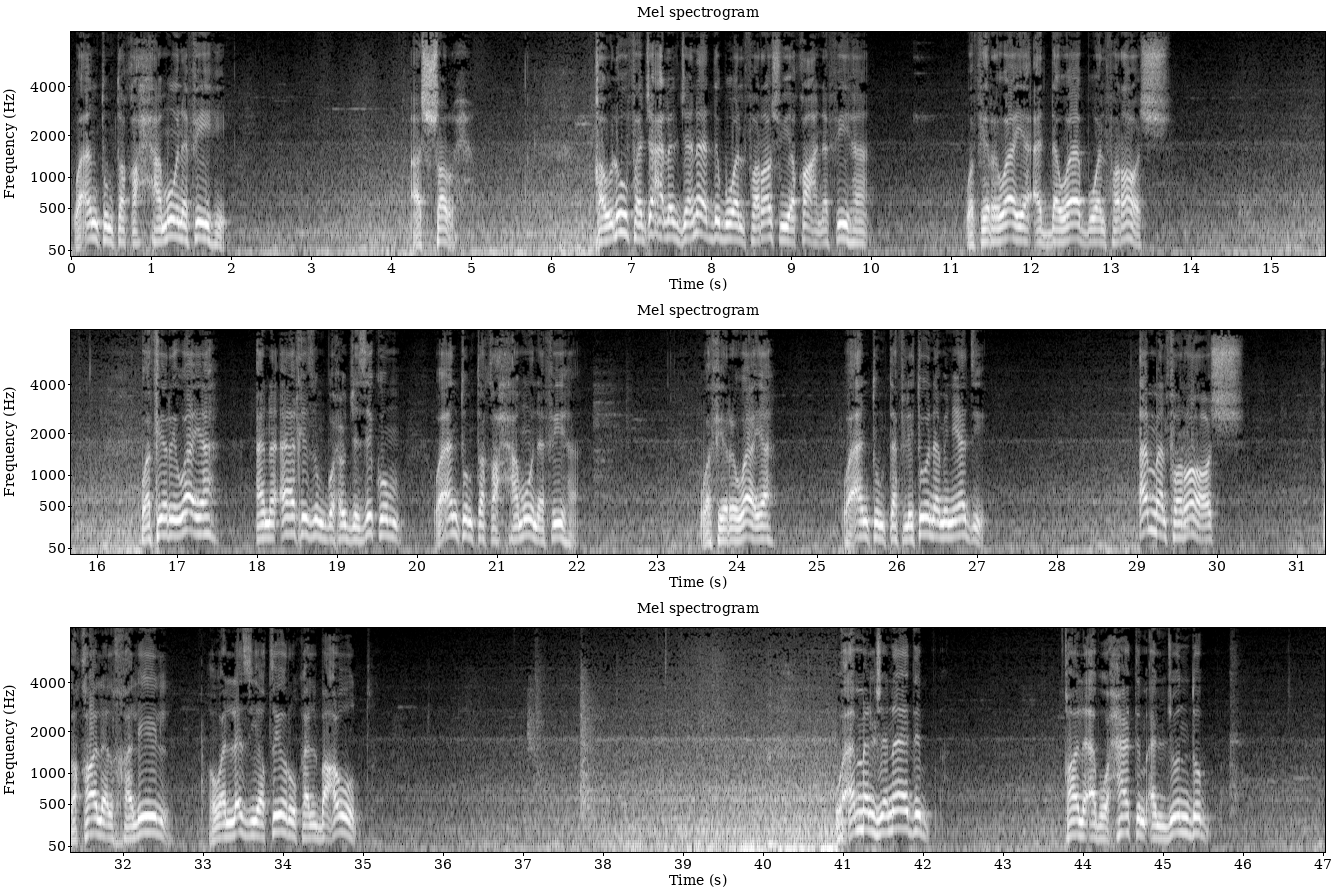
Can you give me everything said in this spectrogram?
وأنتم تقحمون فيه. الشرح. قوله فجعل الجنادب والفراش يقعن فيها وفي رواية الدواب والفراش. وفي رواية أنا آخذ بحجزكم وأنتم تقحمون فيها. وفي رواية وأنتم تفلتون من يدي. أما الفراش فقال الخليل هو الذي يطير كالبعوض. وأما الجنادب قال أبو حاتم الجندب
